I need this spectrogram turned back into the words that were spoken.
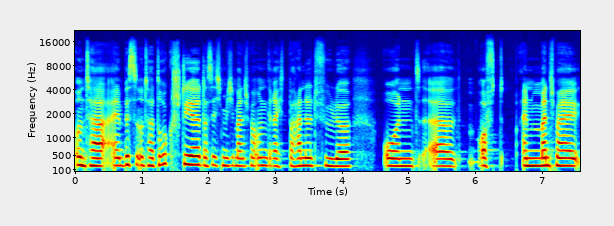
unter ein bisschen unter Druck stehe, dass ich mich manchmal ungerecht behandelt fühle und äh, oft ein, manchmal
